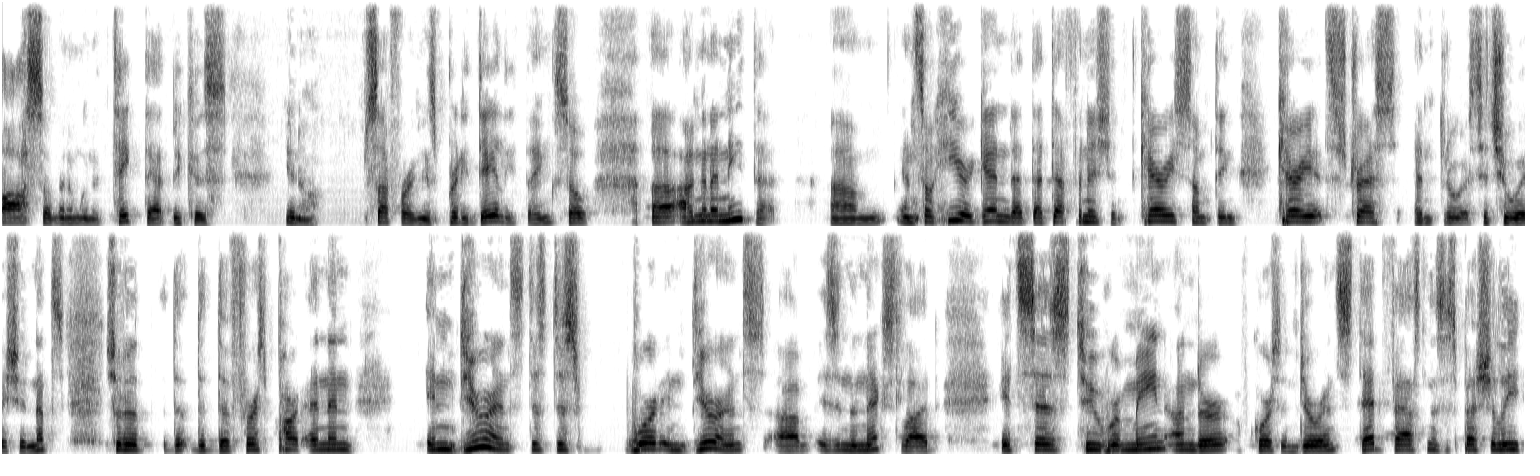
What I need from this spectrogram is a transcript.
awesome. And I'm going to take that because, you know, suffering is pretty daily thing. So uh, I'm going to need that. Um, and so here again, that, that definition, carry something, carry it, stress, and through a situation. That's sort of the, the, the first part. And then endurance, this, this word endurance um, is in the next slide. It says to remain under, of course, endurance, steadfastness, especially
